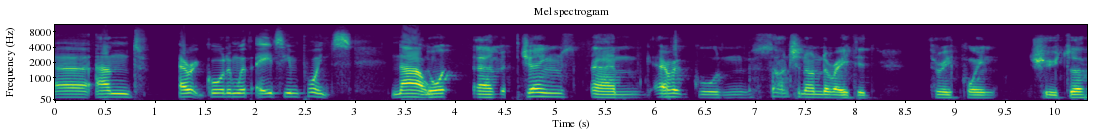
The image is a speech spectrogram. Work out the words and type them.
Uh, and Eric Gordon with 18 points. Now, Nor- um, James um, Eric Gordon, such an underrated three point shooter,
